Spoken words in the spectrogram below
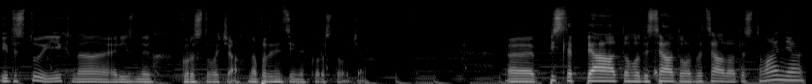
і тестує їх на різних користувачах, на потенційних користувачах. Е, Після 5, 10, 20 тестування,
